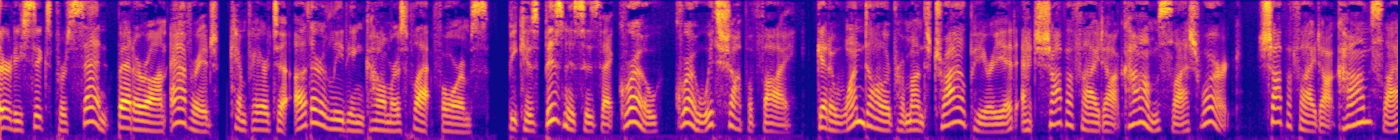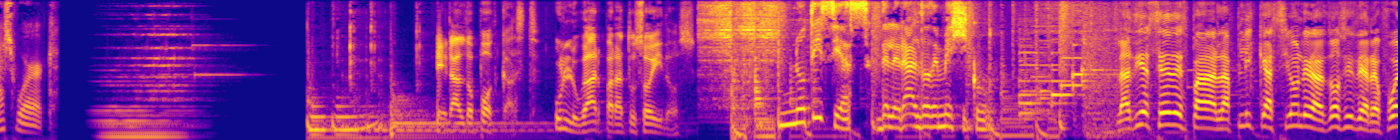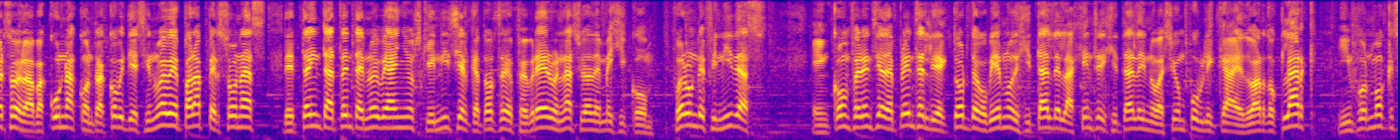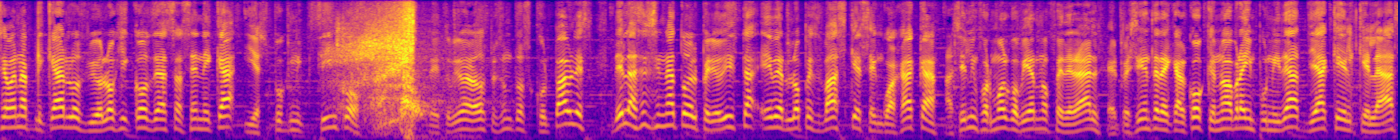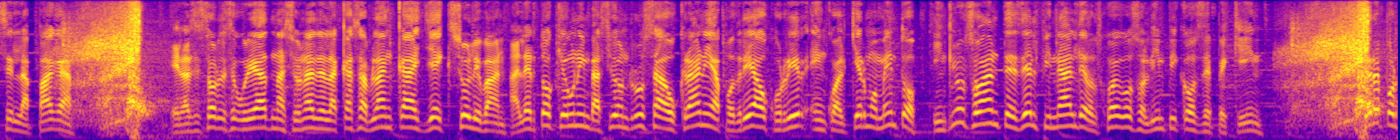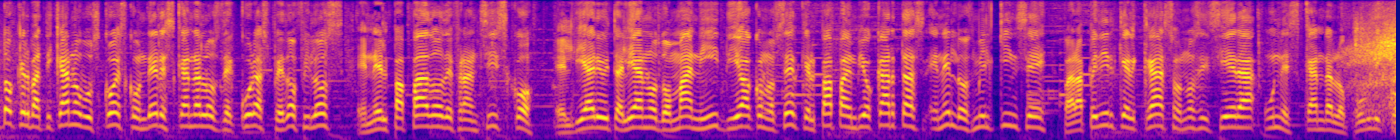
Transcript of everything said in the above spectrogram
36% better on average compared to other leading commerce platforms because businesses that grow grow with Shopify. Get a $1 per month trial period at shopify.com/work. shopify.com/work. Heraldo Podcast, un lugar para tus oídos. Noticias del Heraldo de México. Las 10 sedes para la aplicación de las dosis de refuerzo de la vacuna contra COVID-19 para personas de 30 a 39 años que inicia el 14 de febrero en la Ciudad de México fueron definidas. En conferencia de prensa, el director de Gobierno Digital de la Agencia Digital de Innovación Pública, Eduardo Clark, informó que se van a aplicar los biológicos de AstraZeneca y Sputnik 5. Detuvieron a dos presuntos culpables del asesinato del periodista Ever López Vázquez en Oaxaca. Así lo informó el gobierno federal. El presidente recalcó que no habrá impunidad ya que el que la hace la paga. El asesor de seguridad nacional de la Casa Blanca, Jake Sullivan, alertó que una invasión rusa a Ucrania podría ocurrir en cualquier momento, incluso antes del final de los Juegos Olímpicos de Pekín. Se reportó que el Vaticano buscó esconder escándalos de curas pedófilos en el papado de Francisco. El diario italiano Domani dio a conocer que el Papa envió cartas en el 2015 para pedir que el caso no se hiciera un escándalo público.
